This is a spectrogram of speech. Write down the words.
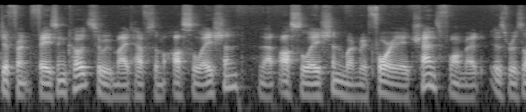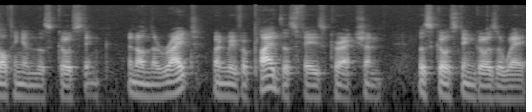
different phase encodes, so we might have some oscillation, and that oscillation, when we Fourier transform it, is resulting in this ghosting. And on the right, when we've applied this phase correction, this ghosting goes away.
